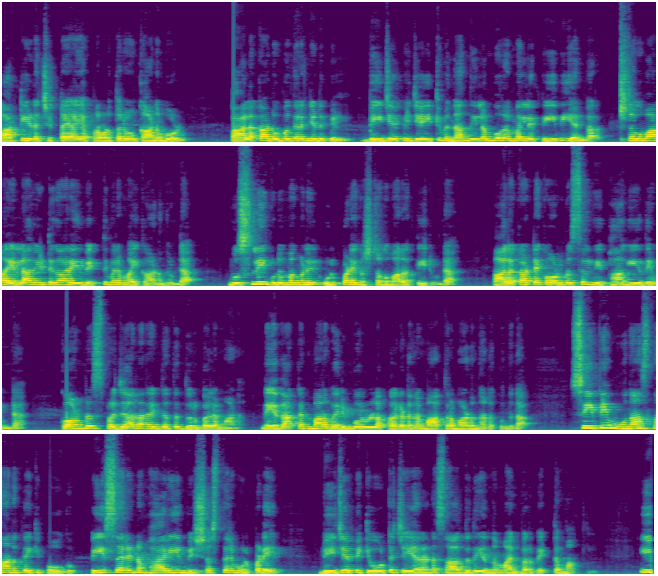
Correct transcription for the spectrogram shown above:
പാർട്ടിയുടെ ചിട്ടയായ പ്രവർത്തനവും കാണുമ്പോൾ പാലക്കാട് ഉപതെരഞ്ഞെടുപ്പിൽ ബി ജെ പി ജയിക്കുമെന്ന് Nilambur M L A P V Anvar. Krishnakumar എല്ലാ വീട്ടുകാരെയും വ്യക്തിപരമായി കാണുന്നുണ്ട്. മുസ്ലിം കുടുംബങ്ങളിൽ ഉൾപ്പെടെ കൃഷ്ണകുമാർ എത്തിയിട്ടുണ്ട്. പാലക്കാട്ടെ കോൺഗ്രസിൽ വിഭാഗീയതയുണ്ട്. കോൺഗ്രസ് പ്രചാരണ രംഗത്ത് ദുർബലമാണ്. നേതാക്കന്മാർ വരുമ്പോഴുള്ള പ്രകടനം മാത്രമാണ് നടക്കുന്നത്. സി പി മൂന്നാം സ്ഥാനത്തേക്ക് പോകും. പി സരനും ഭാര്യയും വിശ്വസ്തരും ഉൾപ്പെടെ ബി ജെ പിക്ക് വോട്ട് ചെയ്യാനാണ് സാധ്യതയെന്നും അൻവർ വ്യക്തമാക്കി. ഇ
